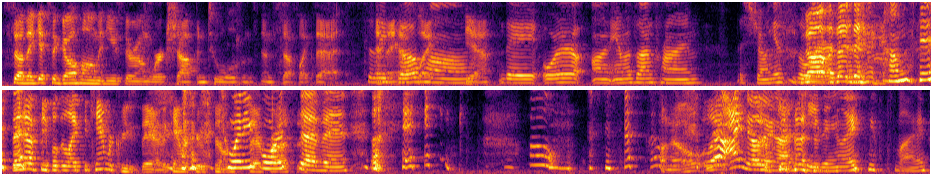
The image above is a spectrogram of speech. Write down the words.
So they get to go home and use their own workshop and tools and, and stuff like that. so they, they go like- home. yeah. They order on Amazon Prime the strongest sword, No, they- they- it comes in. They have people that like the camera crew's there. The camera crew films twenty four seven. Oh, I don't know. No, I know they're not cheating. Like it's fine.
